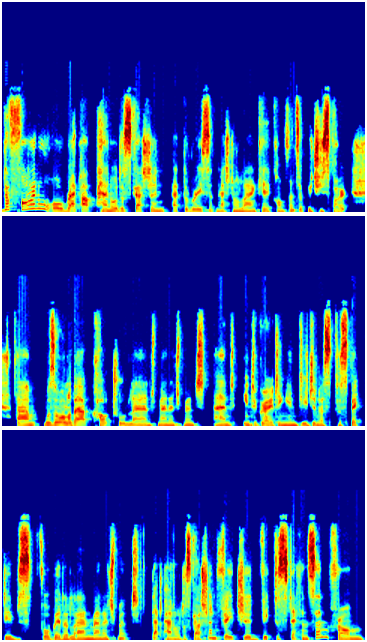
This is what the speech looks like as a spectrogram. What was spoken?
The final or wrap up panel discussion at the recent National Land Care Conference, at which you spoke, um, was all about cultural land management and integrating Indigenous perspectives for better land management. That panel discussion featured Victor Steffensen from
